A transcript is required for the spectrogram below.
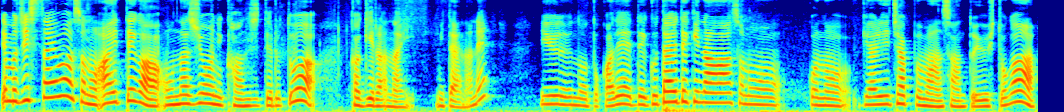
でも実際はその相手が同じように感じてるとは限らないみたいなね。いうのとかで。で具体的なそのこのギャリー・チャップマンさんという人が、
